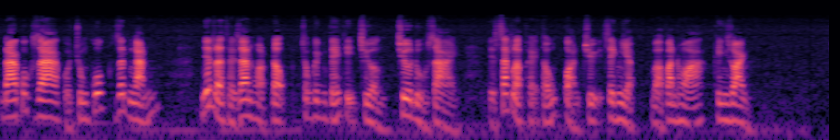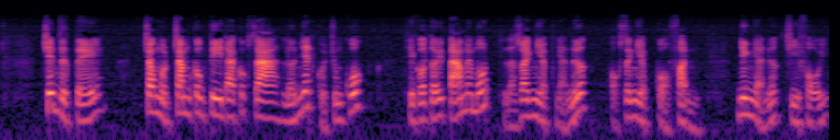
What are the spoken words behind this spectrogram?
đa quốc gia của Trung Quốc rất ngắn, nhất là thời gian hoạt động trong kinh tế thị trường chưa đủ dài để xác lập hệ thống quản trị doanh nghiệp và văn hóa kinh doanh. Trên thực tế, trong 100 công ty đa quốc gia lớn nhất của Trung Quốc thì có tới 81 là doanh nghiệp nhà nước hoặc doanh nghiệp cổ phần nhưng nhà nước chi phối.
